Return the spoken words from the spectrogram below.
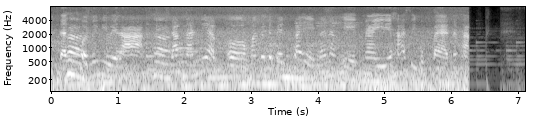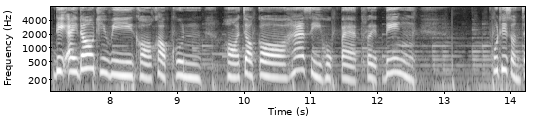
ชน์ แต่ทุกคนไม่มีเวลา ค่ะ ดังนั้นเนี่ยเออมันก็จะเป็นพระเอกและนางเอกใน 5468 นะคะ The Idol TV ขอขอบคุณ หอจก5468 Trading ผู้ที่สนใจ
